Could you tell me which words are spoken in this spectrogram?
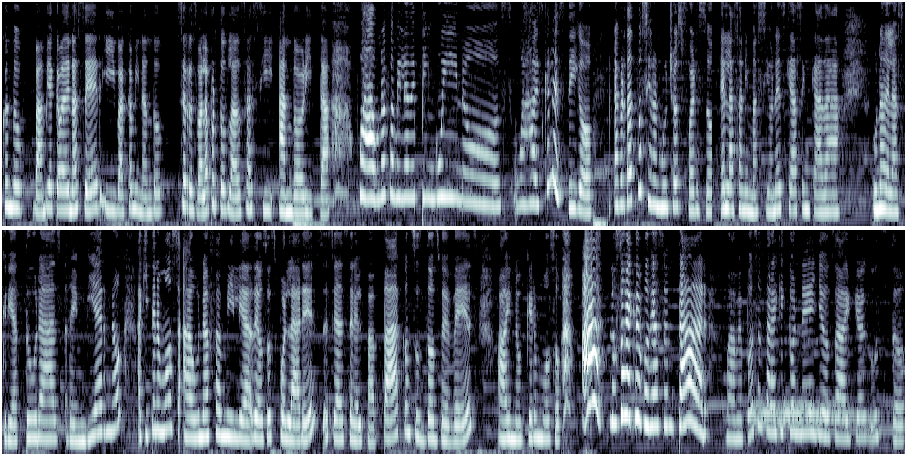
Cuando Bambi acaba de nacer y va caminando, se resbala por todos lados. Así ando ahorita. ¡Wow! Una familia de pingüinos. ¡Wow! Es que les digo, la verdad pusieron mucho esfuerzo en las animaciones que hacen cada una de las criaturas de invierno. Aquí tenemos a una familia de osos polares. Ese debe ser el papá con sus dos bebés. Ay, no, qué hermoso. ¡Ah! No sabía que me podía sentar. Wow, me puedo sentar aquí con ellos. Ay, qué gusto.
